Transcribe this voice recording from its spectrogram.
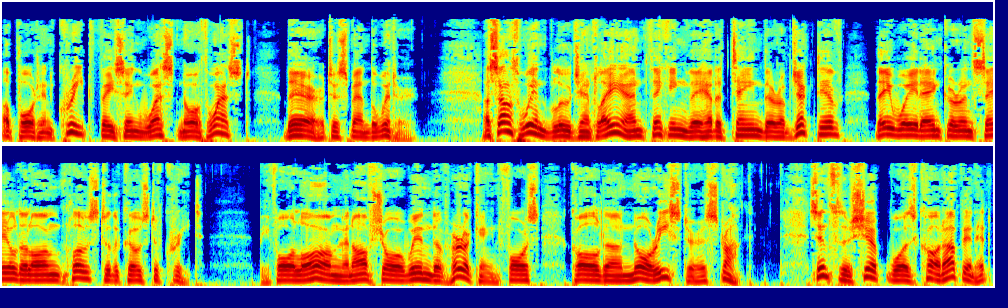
a port in Crete facing west-northwest, there to spend the winter. A south wind blew gently, and thinking they had attained their objective, they weighed anchor and sailed along close to the coast of Crete. Before long, an offshore wind of hurricane force called a nor'easter struck. Since the ship was caught up in it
